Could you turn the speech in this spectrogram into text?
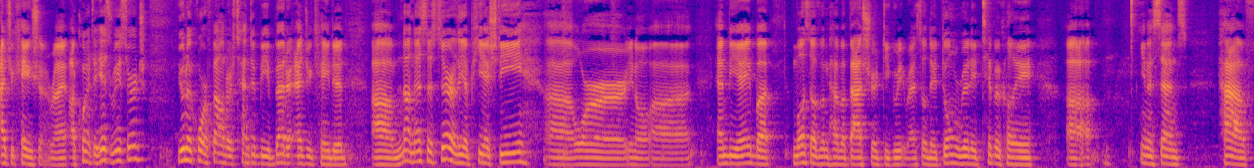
education right? According to his research unicorn founders tend to be better educated um, not necessarily a phd uh, or you know uh, mba but most of them have a bachelor degree right? So they don't really typically uh, in a sense have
